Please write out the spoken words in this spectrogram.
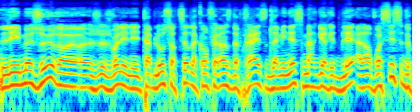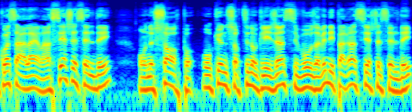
Les mesures, euh, je, je vois les, les tableaux sortir de la conférence de presse de la ministre Marguerite Blais. Alors voici de quoi ça a l'air. En CHSLD, on ne sort pas. Aucune sortie. Donc les gens, si vous avez des parents en CHSLD,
